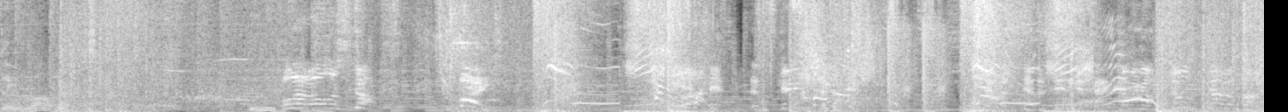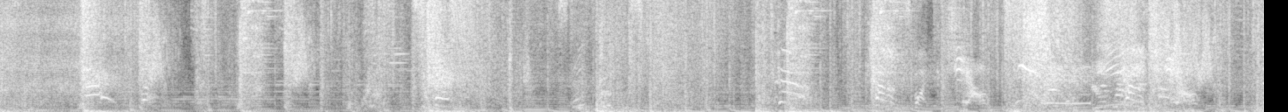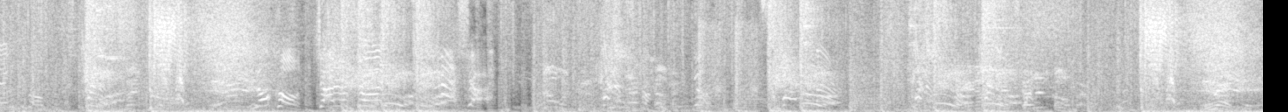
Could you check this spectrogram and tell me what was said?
wrong. Mm-hmm. Pull out all the stops! Fight! Cannon Spike! Escape! Ready.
